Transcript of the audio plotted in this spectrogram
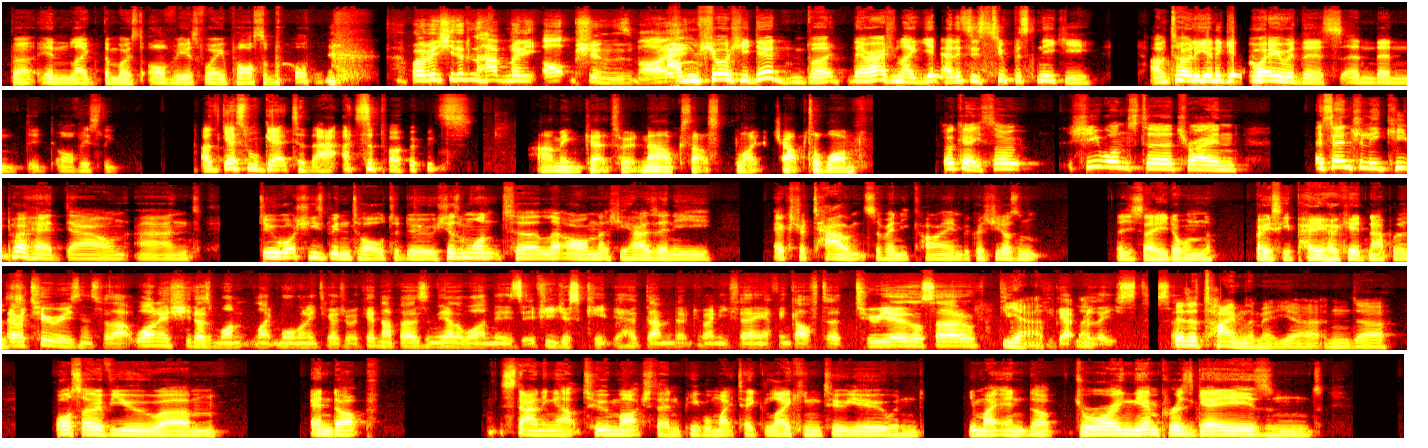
But in like the most obvious way possible. Well, I mean, she didn't have many options, Mike. I'm sure she did, but they're acting like, yeah, this is super sneaky. I'm totally gonna get away with this, and then it obviously, I guess we'll get to that. I suppose. I mean, get to it now because that's like chapter one. Okay, so she wants to try and essentially keep her head down and do what she's been told to do. She doesn't want to let on that she has any extra talents of any kind because she doesn't, as you say, you don't want to basically pay her kidnappers. There are two reasons for that. One is she doesn't want like more money to go to her kidnappers, and the other one is if you just keep your head down and don't do anything. I think after two years or so, yeah, you get like- released. So. there's a time limit yeah and uh also if you um end up standing out too much then people might take liking to you and you might end up drawing the emperor's gaze and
